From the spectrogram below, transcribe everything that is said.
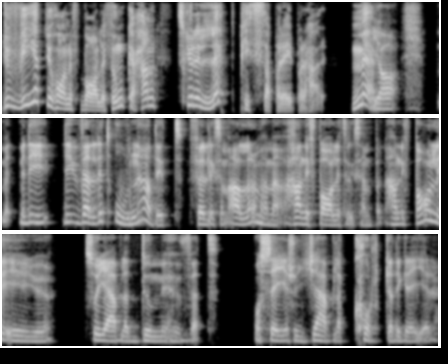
Du vet ju hur Hanif Bali funkar. Han skulle lätt pissa på dig på det här. Men, Ja, men, men det är ju det är väldigt onödigt för liksom alla de här med Hanif Bali till exempel. Hanif Bali är ju så jävla dum i huvudet och säger så jävla korkade grejer.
